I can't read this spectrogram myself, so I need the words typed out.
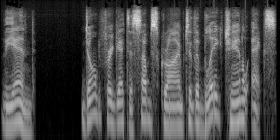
The end. Don't forget to subscribe to the Blake Channel X.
